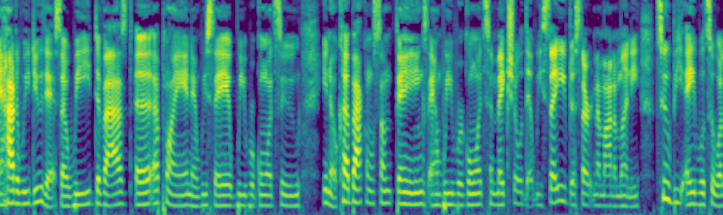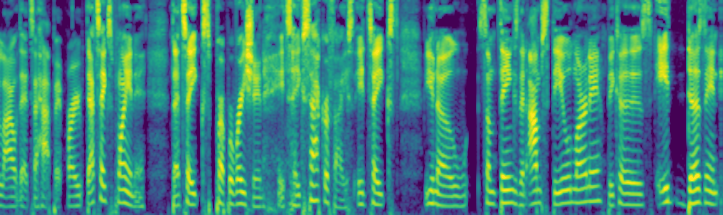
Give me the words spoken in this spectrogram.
And how do we do that? So we devised a, a, plan and we said we were going to, you know, cut back on some things and we were going to make sure that we saved a certain amount of money to be able to allow that to happen, right? That takes planning, that takes preparation, it takes sacrifice, it takes, you know, some things that I'm still learning because it doesn't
